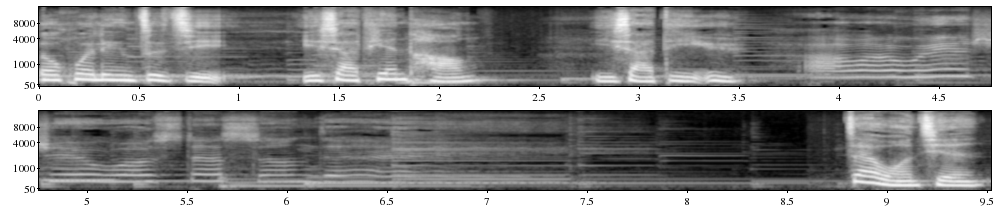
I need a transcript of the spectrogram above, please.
都会令自己一下天堂，一下地狱。再往前，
